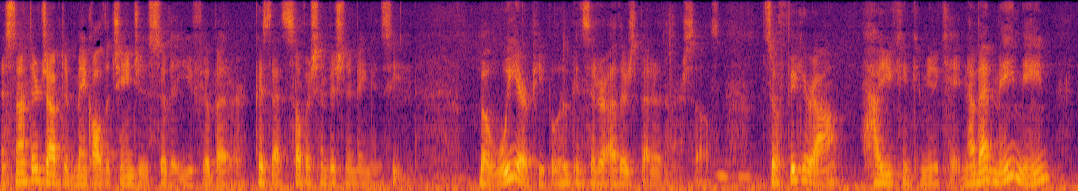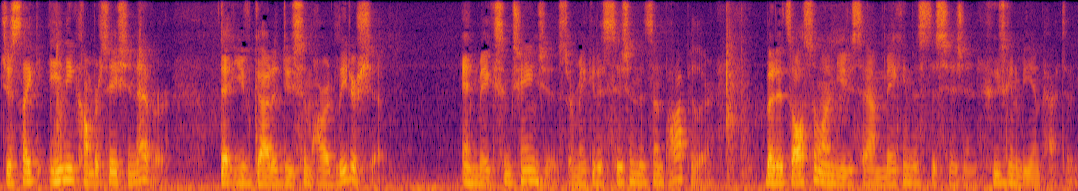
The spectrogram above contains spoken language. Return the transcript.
It's not their job to make all the changes so that you feel better because that's selfish ambition and vain conceit. But we are people who consider others better than ourselves. Mm-hmm. So figure out how you can communicate. Now, that may mean, just like any conversation ever, that you've got to do some hard leadership and make some changes or make a decision that's unpopular. But it's also on you to say, I'm making this decision. Who's going to be impacted?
